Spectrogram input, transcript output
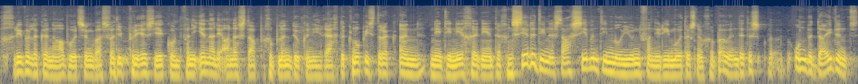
gruwelike nabootsing was van die Prius. Jy kon van die een na die ander stap geblinddoek en die regte knoppies druk in 1999. En sedertdien is daar 17 miljoen van hierdie motors nou gebou en dit is onbeduidend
